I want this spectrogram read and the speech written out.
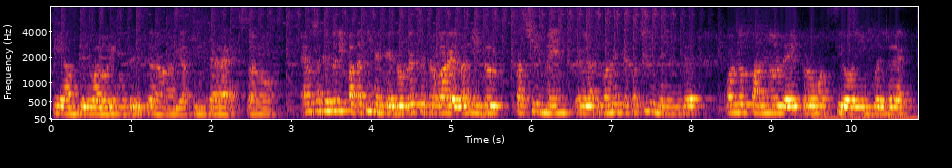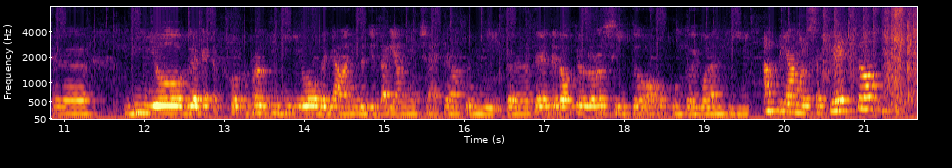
e anche i valori nutrizionali a chi interessano. È un sacchetto di patatine che dovreste trovare alla Lidl facilmente, relativamente facilmente quando fanno le promozioni, quelle eh, bio, con prodotti bio, vegani, vegetariani, eccetera. Quindi eh, tenete d'occhio il loro sito o appunto i volantini. Apriamo il sacchetto.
